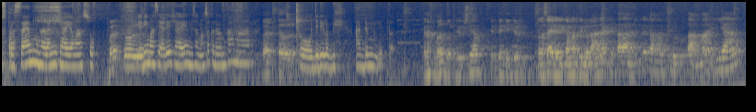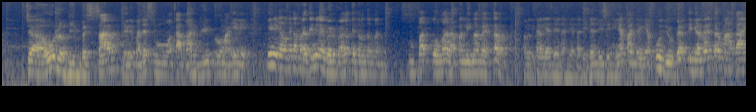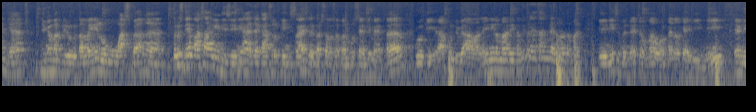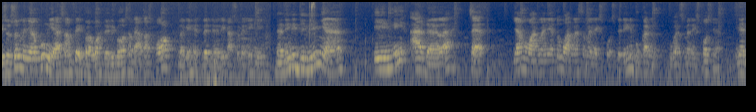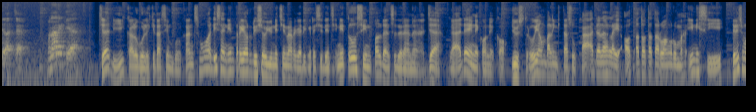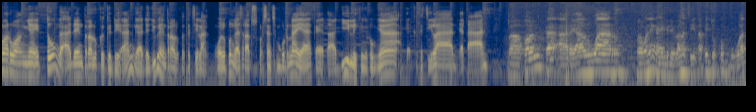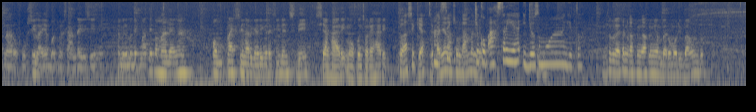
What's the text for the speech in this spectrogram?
menghalangi cahaya masuk. betul. Jadi masih ada cahaya yang bisa masuk ke dalam kamar. betul. Tuh, jadi lebih adem gitu. enak banget buat tidur siang jadi pengen tidur selesai dari kamar tidur anak kita lanjut ke kamar tidur utama yang jauh lebih besar daripada semua kamar di rumah ini ini kalau kita perhatiin ini lebar banget nih teman-teman 4,85 meter kalau kita lihat denahnya tadi dan di sininya panjangnya pun juga 3 meter makanya di kamar tidur utama ini luas banget. Terus dia pasangin di sini ada kasur king size lebar 180 cm. Gue kira pun juga awalnya ini lemari, tapi ternyata enggak teman-teman. Ini sebenarnya cuma wall panel kayak gini yang disusun menyambung ya sampai bawah dari bawah sampai atas pol sebagai headbed dari kasurnya ini. Dan ini dindingnya ini adalah cat yang warnanya itu warna semen expose. Jadi ini bukan bukan semen expose ya. Ini adalah cat. Menarik ya. Jadi, kalau boleh kita simpulkan, semua desain interior di show unit Sinar Gading Residence ini tuh simple dan sederhana aja. Nggak ada yang neko-neko. Justru yang paling kita suka adalah layout atau tata ruang rumah ini sih. Jadi semua ruangnya itu nggak ada yang terlalu kegedean, nggak ada juga yang terlalu kekecilan. Walaupun nggak 100% sempurna ya, kayak tadi living roomnya agak kekecilan, ya kan? Balkon ke area luar. Balkonnya nggak yang gede banget sih, tapi cukup buat naruh kursi lah ya buat bersantai di sini sambil menikmati pemandangan kompleks Sinar Gading Residence di siang hari maupun sore hari. Itu asik ya, depannya Asik. langsung taman. Cukup asri ya, hijau semua gitu. deh. Itu kelihatan kafling-kafling yang baru mau dibangun tuh.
